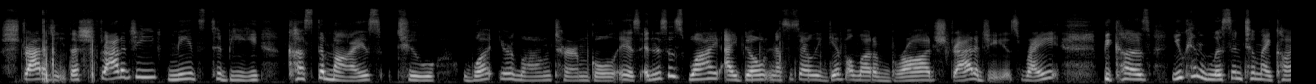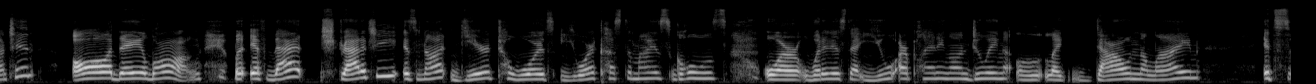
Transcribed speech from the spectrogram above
strategy. The strategy needs to be customized to what your long term goal is. And this is why I don't necessarily give a lot of broad strategies, right? Because you can listen to my content all day long. But if that strategy is not geared towards your customized goals or what it is that you are planning on doing, like down the line, it's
